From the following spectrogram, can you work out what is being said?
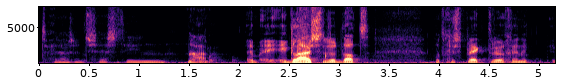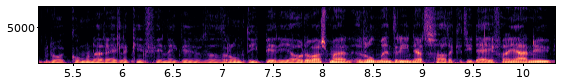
2016... Nou, ik luisterde dat, dat gesprek terug en ik, ik bedoel, ik kon me er redelijk in vinden. Ik denk dat dat rond die periode was. Maar rond mijn 33 had ik het idee van, ja, nu...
